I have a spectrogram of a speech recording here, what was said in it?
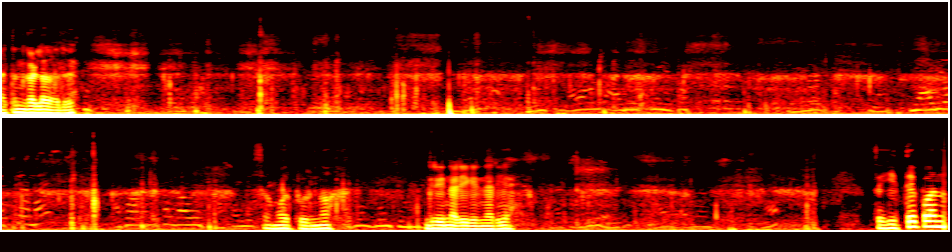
रतनगडला जातोय. समोर पूर्ण ग्रीनरी ग्रीनरी आहे. तर इथे पण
